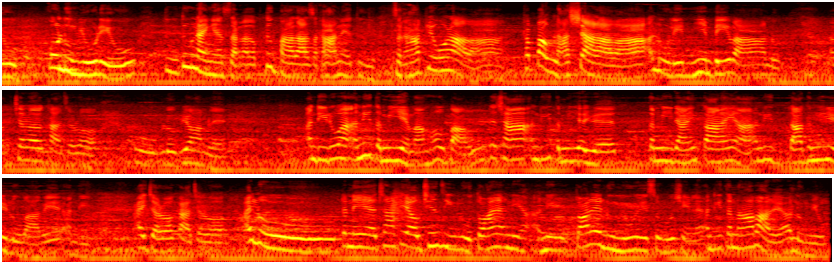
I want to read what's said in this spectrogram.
မျိုးကိုလူမျိုးတွေကိုသူသူ့နိုင်ငံစကားသူ့ဘာသာစကားနဲ့သူစကားပြောတာပါဖက်ပေါက်လားရှာတာပါအဲ့လိုလေးမြင်ပေးပါလို့ကျွန်တော်အခါကျတော့ဟိုဘယ်လိုပြောရမလဲ အန်တီတို့ကအန်တီသမီးရဲ့မှာမဟုတ်ပါဘူးတခြားအန်တီသမီးရဲ့ရွယ်သမီးတိုင်းသားတိုင်းကအန်တီသားသမီးတွေလိုပါပဲအန်တီအဲ့ကြတော့ကကြတော့အဲ့လိုတနေရချားတယောက်ချင်းစီလို့သွားတဲ့အနေအနေသွားတဲ့လူမျိုးတွေဆိုလို့ရှိရင်လည်းအန်တီတနာပါတယ်အဲ့လိုမျိုး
